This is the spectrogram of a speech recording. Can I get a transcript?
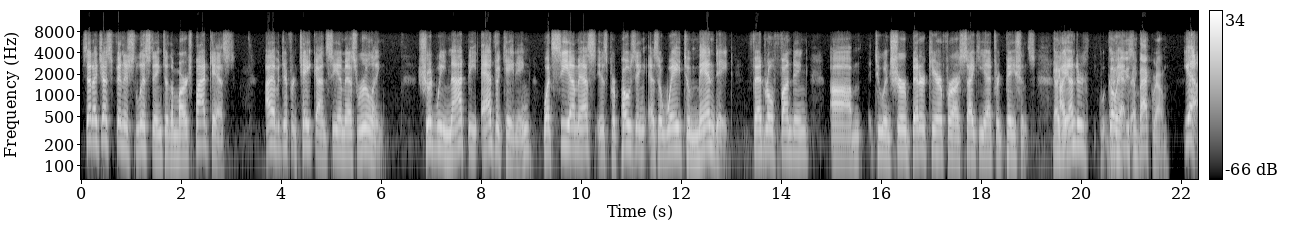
He said, "I just finished listening to the March podcast. I have a different take on CMS ruling. Should we not be advocating?" What CMS is proposing as a way to mandate federal funding um, to ensure better care for our psychiatric patients. I under go ahead. Give you some background. Yeah.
